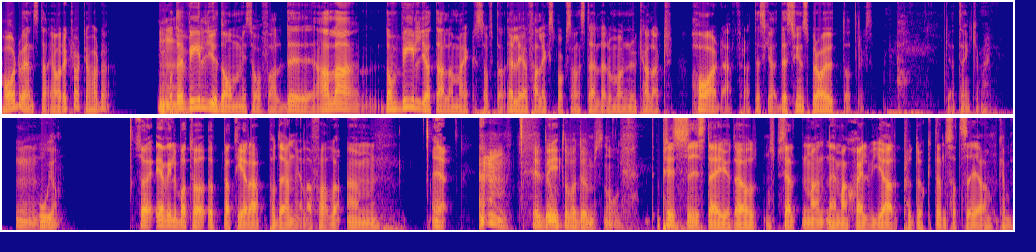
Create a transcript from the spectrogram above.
Har du ens det? Ja, det är klart jag har det. Mm. Och det vill ju de i så fall. Det, alla, de vill ju att alla Microsoft, eller i alla fall Xbox-anställda, eller vad man nu kallar det, har det. För att det, ska, det syns bra utåt. Liksom. Kan jag tänka mig. Mm. Oh ja. Så jag ville bara ta uppdatera på den i alla fall. Um, yeah. Det är dumt att vara dumsnål. Precis, det är ju det. Och speciellt när man, när man själv gör produkten så att säga. Kan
